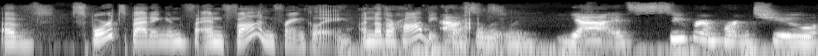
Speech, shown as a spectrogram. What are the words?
of sports betting and, and fun frankly another hobby perhaps. Absolutely. Yeah, it's super important to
